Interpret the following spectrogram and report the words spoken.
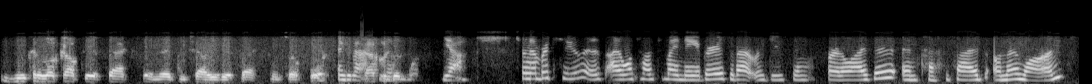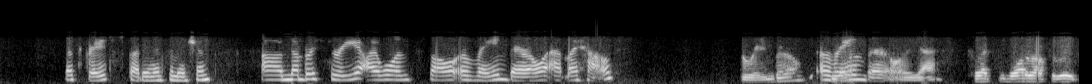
you can look up the effects, and they can tell you the effects and so forth. Exactly. That's a good one. Yeah. So number two is I will talk to my neighbors about reducing fertilizer and pesticides on their lawns. That's great, spreading information. Um, number three, I will install a rain barrel at my house. A rain barrel? A rain barrel, yes. Collect water off the roof.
